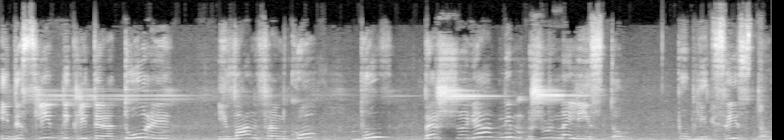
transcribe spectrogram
і дослідник літератури Іван Франко був першорядним журналістом, публіцистом,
